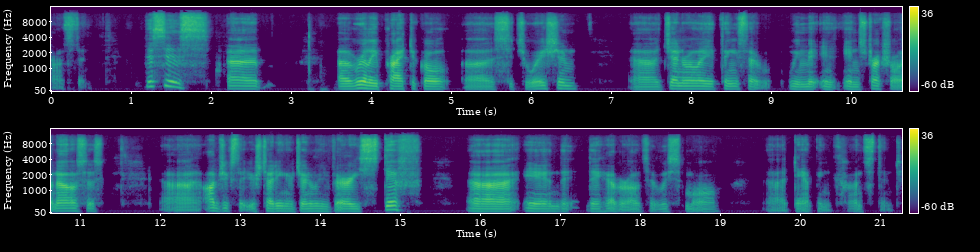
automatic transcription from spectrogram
constant. This is a really practical uh, situation. Uh, generally, things that we in, in structural analysis, uh, objects that you're studying are generally very stiff uh, and they have a relatively small uh, damping constant.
